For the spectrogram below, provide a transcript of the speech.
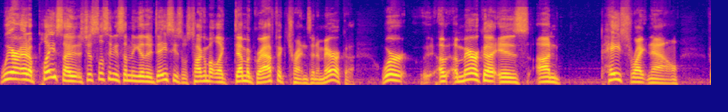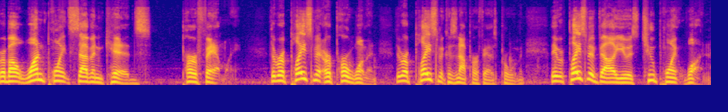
we are at a place. I was just listening to something the other day. Cecil was talking about like demographic trends in America. Where uh, America is on pace right now for about 1.7 kids per family. The replacement or per woman. The replacement because not per family, it's per woman. The replacement value is 2.1.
